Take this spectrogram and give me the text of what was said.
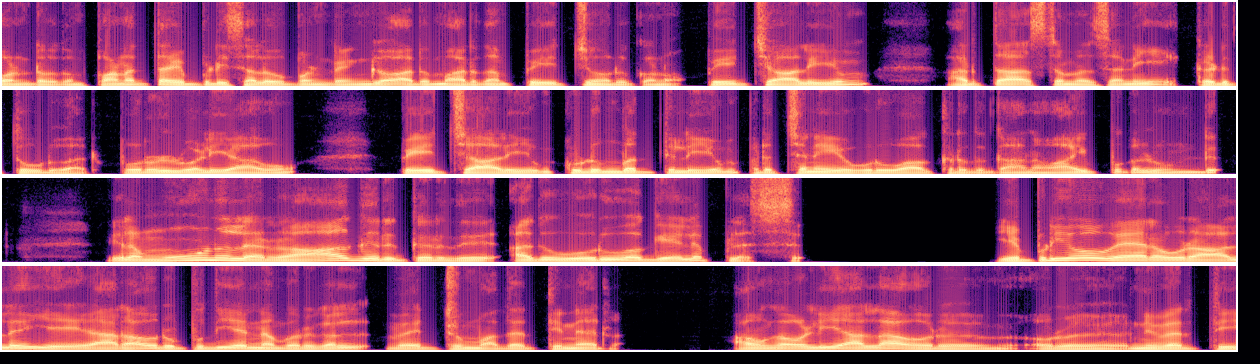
பண்ணுறதும் பணத்தை எப்படி செலவு பண்ணுறீங்களோ அது மாதிரி தான் பேச்சும் இருக்கணும். பேச்சாலையும் அர்த்தாஷ்டம சனி கெடுத்து விடுவார். பொருள் வழியாகவும் பேச்சாலையும் குடும்பத்திலையும் பிரச்சனையை உருவாக்குறதுக்கான வாய்ப்புகள் உண்டு. இதில் மூணில் ராகு இருக்கிறது அது ஒரு வகையில் ப்ளஸ்ஸு எப்படியோ வேற ஒரு ஆள் யாராவது ஒரு புதிய நபர்கள் வேற்று மதத்தினர் அவங்க வழியாலாம் ஒரு ஒரு நிவர்த்தி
